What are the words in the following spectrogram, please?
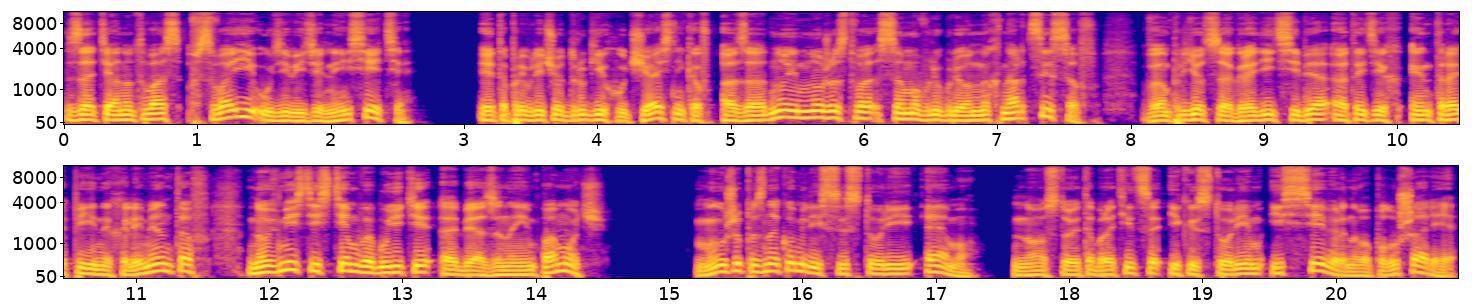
затянут вас в свои удивительные сети. Это привлечет других участников, а заодно и множество самовлюбленных нарциссов. Вам придется оградить себя от этих энтропийных элементов, но вместе с тем вы будете обязаны им помочь. Мы уже познакомились с историей Эмо, но стоит обратиться и к историям из северного полушария,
